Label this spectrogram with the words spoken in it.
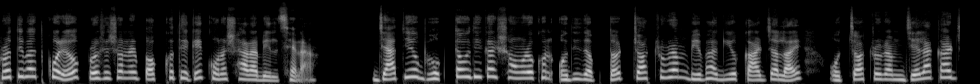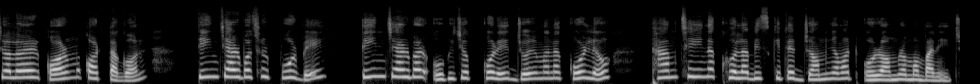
প্রতিবাদ করেও প্রশাসনের পক্ষ থেকে কোনো সাড়া মিলছে না। জাতীয় ভোক্তা অধিকার সংরক্ষণ অধিদপ্তর, চট্টগ্রাম বিভাগীয় কার্যালয় ও চট্টগ্রাম জেলা কার্যালয়ের কর্মকর্তাগণ তিন চার বছর পূর্বে তিন চারবার অভিযোগ করে জরিমানা করলেও থামছেই না খোলা বিস্কিটের জমজমাট ও রমরমা বাণিজ্য।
